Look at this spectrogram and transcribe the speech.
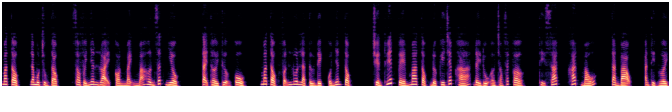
Ma tộc là một chủng tộc, so với nhân loại còn mạnh mẽ hơn rất nhiều. Tại thời thượng cổ, ma tộc vẫn luôn là tử địch của nhân tộc. Truyền thuyết về ma tộc được ghi chép khá đầy đủ ở trong sách vở, thị sát, khát máu, tàn bạo, ăn thịt người.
